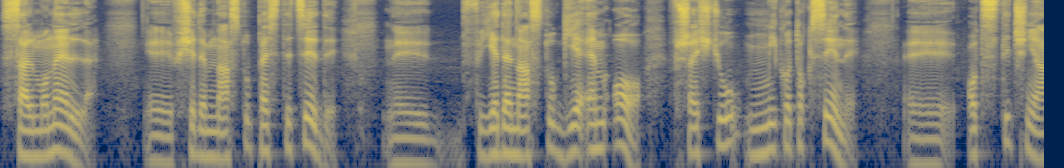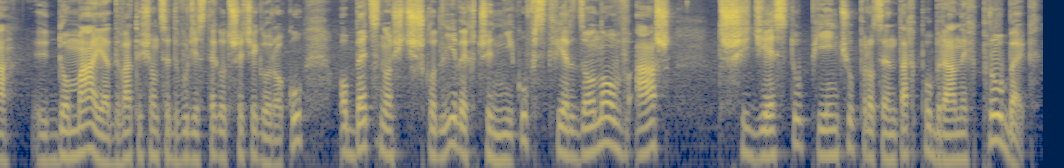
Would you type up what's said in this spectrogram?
salmonellę. Y, w 17 pestycydy, y, w 11 GMO, w 6 mikotoksyny. Y, od stycznia do maja 2023 roku obecność szkodliwych czynników stwierdzono w aż 35% pobranych próbek.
